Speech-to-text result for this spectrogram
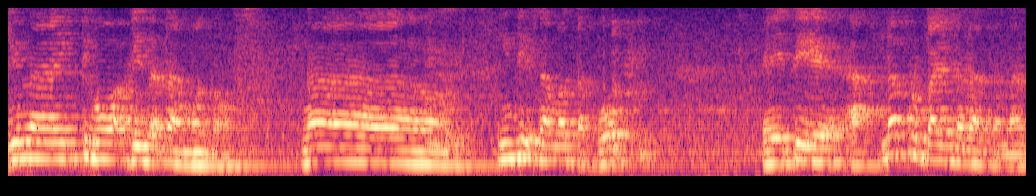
ginaitingo kita na mo no? Nga hindi na matako eh iti ah, na provide na natanan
